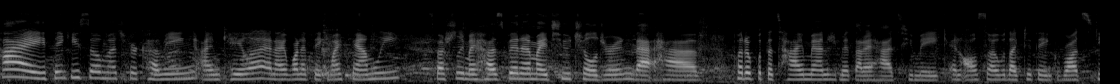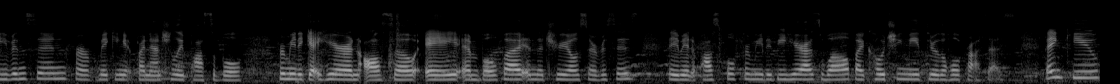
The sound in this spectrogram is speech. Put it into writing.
Hi, thank you so much for coming. I'm Kayla and I want to thank my family, especially my husband and my two children that have put up with the time management that I had to make. And also I would like to thank Rod Stevenson for making it financially possible for me to get here and also A and Bopa in the TRIO services. They made it possible for me to be here as well by coaching me through the whole process. Thank you.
